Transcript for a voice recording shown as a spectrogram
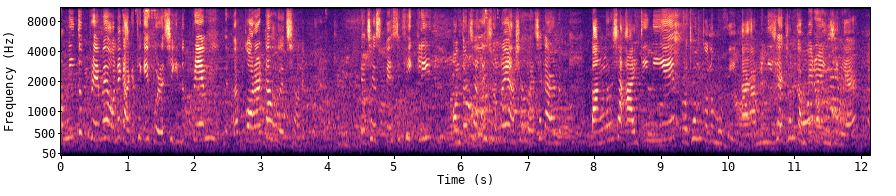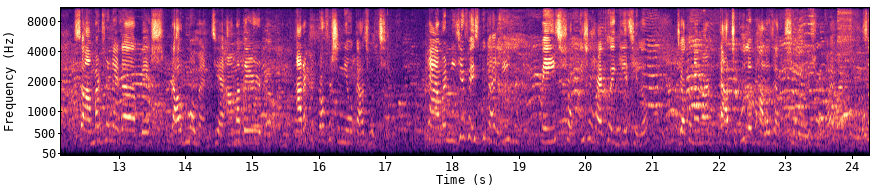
আমি তো প্রেমে অনেক আগে থেকেই পড়েছি, কিন্তু প্রেম করাটা হয়েছে অনেক পরে। হচ্ছে স্পেসিফিকলি অন্তর্জালের জন্যই আসা হয়েছে, কারণ বাংলাদেশে আইটি নিয়ে প্রথম কোনো মুভি আর আমি নিজে একজন কম্পিউটার ইঞ্জিনিয়ার সো আমার জন্য এটা বেশ প্রাউড মোমেন্ট যে আমাদের আর একটা প্রফেশন নিয়েও কাজ হচ্ছে। হ্যাঁ আমার নিজের ফেসবুক আইডি পেজ সব কিছু হ্যাক হয়ে গিয়েছিল, যখন আমার কাজগুলো ভালো যাচ্ছিল ওই সময়। সো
